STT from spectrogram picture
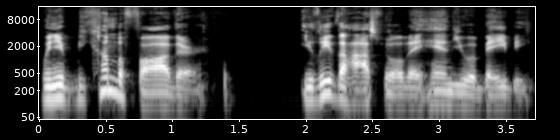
When you become a father, you leave the hospital, they hand you a baby.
